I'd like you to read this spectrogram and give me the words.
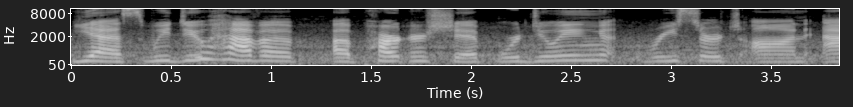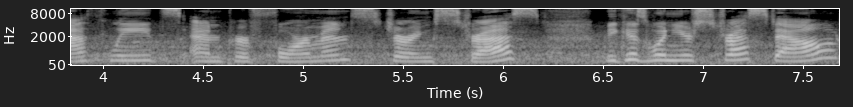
Yes, we do have a, a, partnership. We're doing research on athletes and performance during stress because when you're stressed out,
